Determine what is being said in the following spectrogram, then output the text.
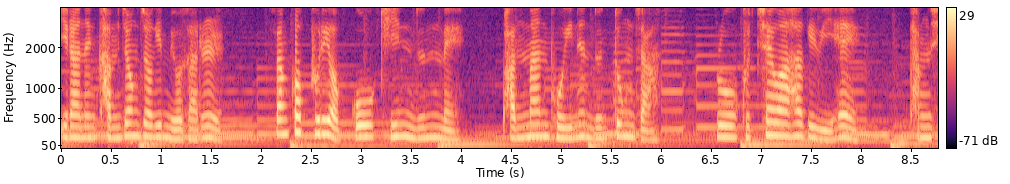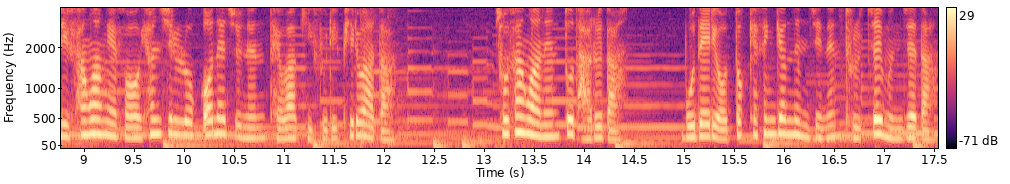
이라는 감정적인 묘사를 쌍꺼풀이 없고 긴 눈매, 반만 보이는 눈동자로 구체화하기 위해 당시 상황에서 현실로 꺼내주는 대화 기술이 필요하다. 초상화는 또 다르다. 모델이 어떻게 생겼는지는 둘째 문제다.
